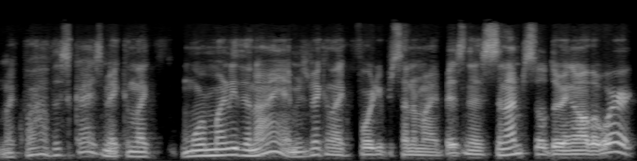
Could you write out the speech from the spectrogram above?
I'm like, wow, this guy's making like more money than I am. He's making like 40% of my business, and I'm still doing all the work.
